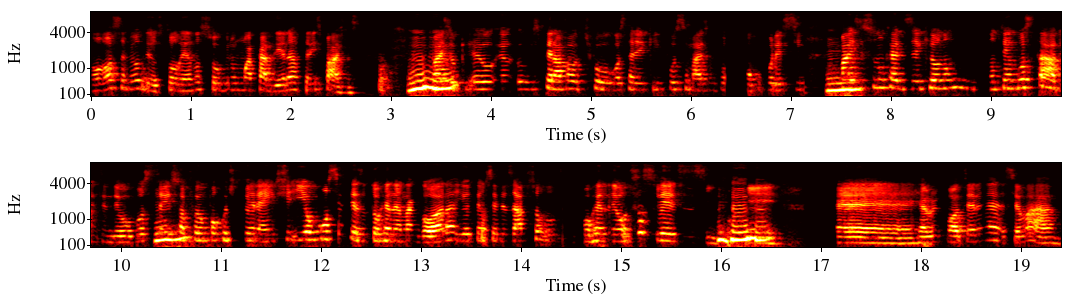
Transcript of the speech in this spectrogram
nossa, meu Deus, estou lendo sobre uma cadeira três páginas. Uhum. Mas eu, eu, eu esperava, tipo, eu gostaria que fosse mais um pouco por esse Uhum. mas isso não quer dizer que eu não, não tenha gostado, entendeu? Eu gostei, só Uhum. foi um pouco diferente. E eu com certeza estou relendo agora e eu tenho certeza absoluta que vou reler outras vezes, assim, Uhum. porque é, Harry Potter é, sei lá,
